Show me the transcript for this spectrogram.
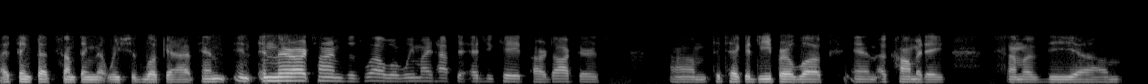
I think that's something that we should look at. And, and, and there are times as well where we might have to educate our doctors um, to take a deeper look and accommodate some of the um,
